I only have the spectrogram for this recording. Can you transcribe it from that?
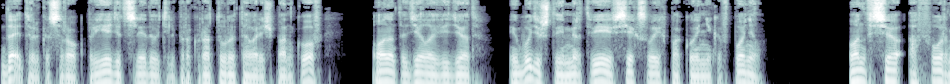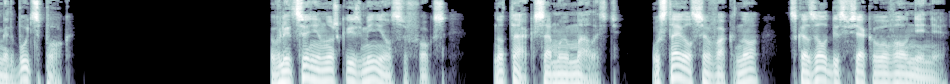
Дай только срок. Приедет следователь прокуратуры товарищ Панков, он это дело ведет, и будешь ты мертвее всех своих покойников, понял? Он все оформит, будь спок. В лице немножко изменился Фокс, но так, самую малость. Уставился в окно, сказал без всякого волнения.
